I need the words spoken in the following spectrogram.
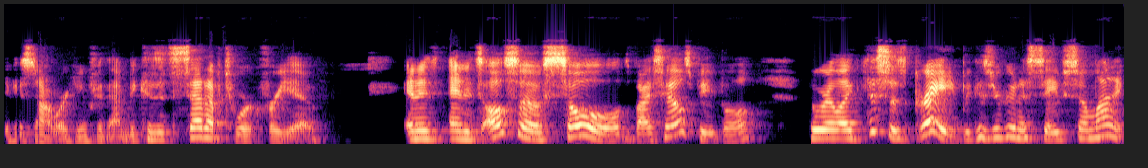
if it's not working for them because it's set up to work for you. And it, and it's also sold by salespeople who are like, this is great because you're going to save so money,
